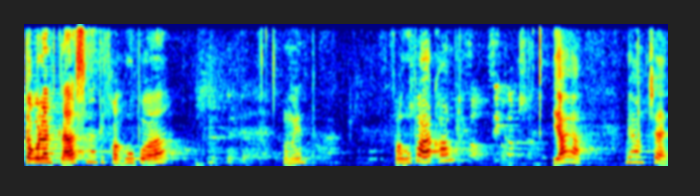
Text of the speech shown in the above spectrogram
der Roland Glasner, die Frau Hubauer. Moment. Frau Hubauer kommt? Sie kommt schon. Ja, ja, wir haben Zeit.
